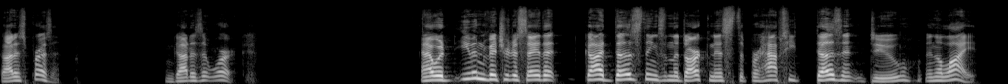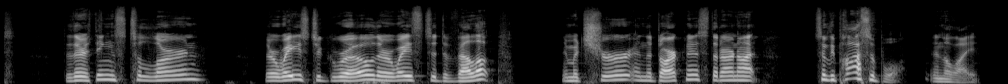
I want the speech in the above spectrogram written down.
God is present and God is at work. And I would even venture to say that God does things in the darkness that perhaps He doesn't do in the light. That there are things to learn, there are ways to grow, there are ways to develop and mature in the darkness that are not simply possible in the light.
